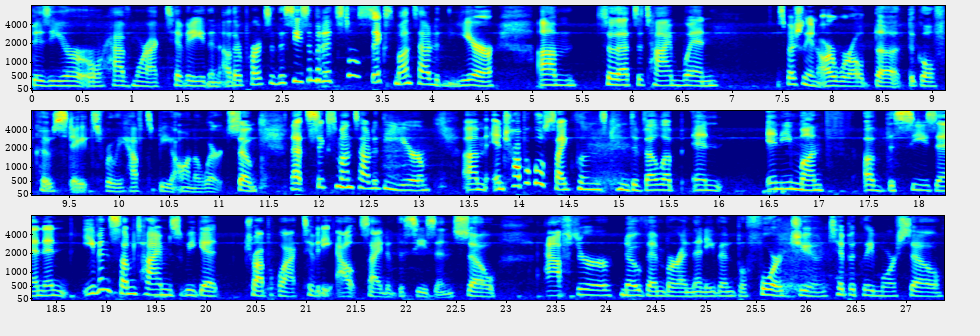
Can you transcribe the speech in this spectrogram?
busier or have more activity than other parts of the season, but it's still six months out of the year. Um, so that's a time when, especially in our world, the the Gulf Coast states really have to be on alert. So that's six months out of the year. Um, and tropical cyclones can develop in any month of the season, and even sometimes we get tropical activity outside of the season. So after November and then even before June, typically more so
